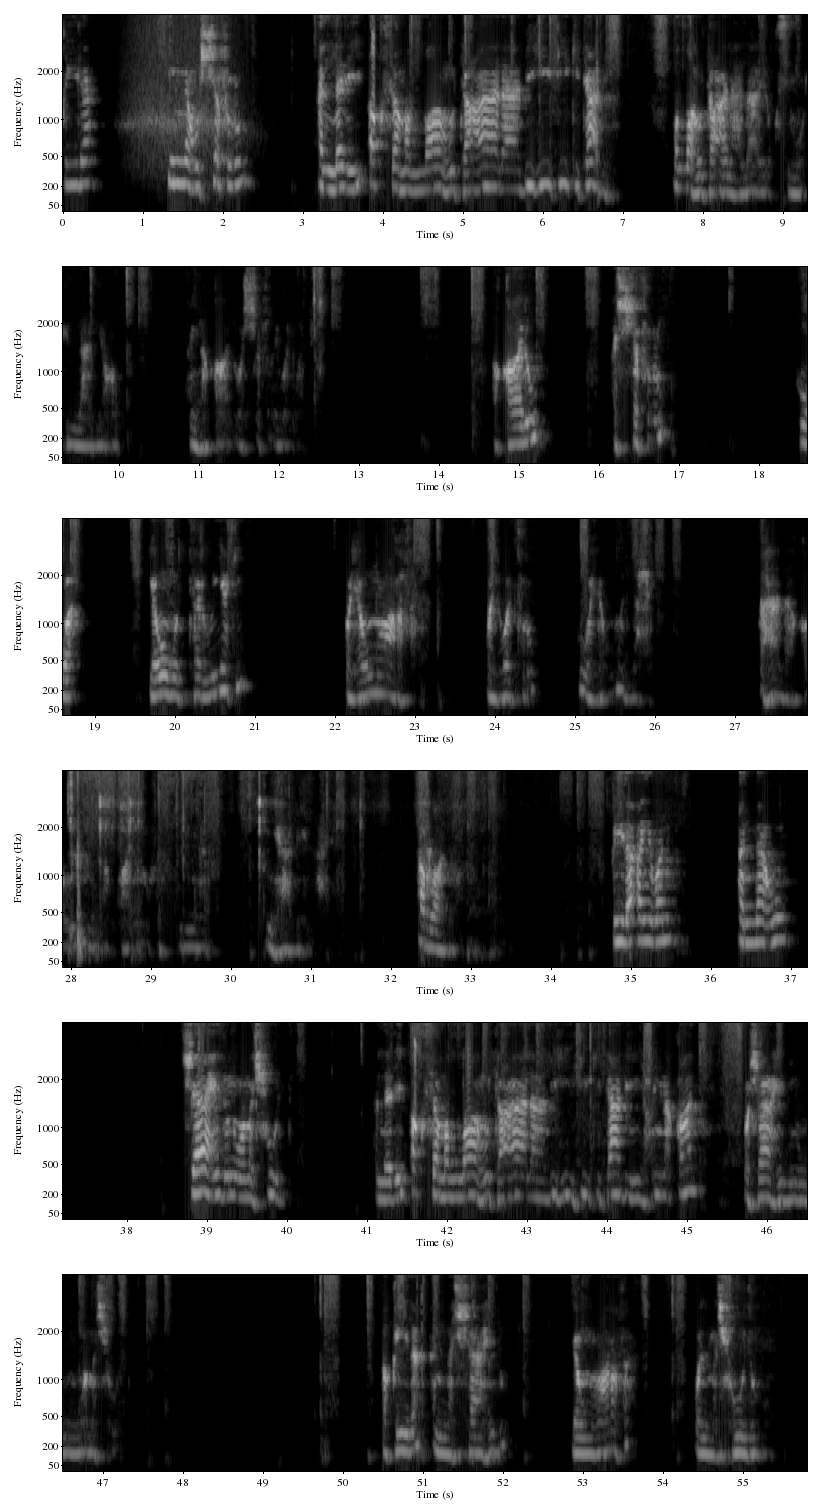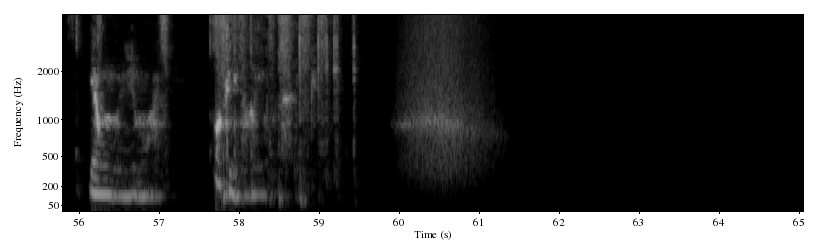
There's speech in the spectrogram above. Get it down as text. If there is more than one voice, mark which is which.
Speaker 1: قيل إنه الشفع الذي أقسم الله تعالى به في كتابه. والله تعالى لا يقسم إلا بعظم حين قال والشفع والوتر. فقالوا الشفع هو يوم التروية ويوم عرفة والوتر هو يوم النحر. فهذا قول من أقوال المفسرين في هذه الآية. الرابع. قيل أيضا أنه شاهد ومشهود الذي أقسم الله تعالى به في كتابه حين قال وشاهد ومشهود. فقيل أن الشاهد يوم عرفة والمشهود يوم 我肯定不会。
